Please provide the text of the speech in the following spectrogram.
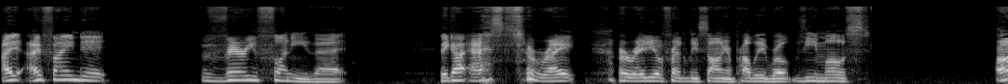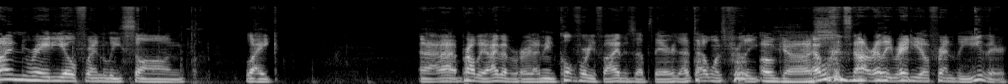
I I find it very funny that they got asked to write a radio friendly song and probably wrote the most unradio friendly song like uh, probably I've ever heard. I mean, Colt 45 is up there. That that one's pretty. oh gosh. that one's not really radio friendly either.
